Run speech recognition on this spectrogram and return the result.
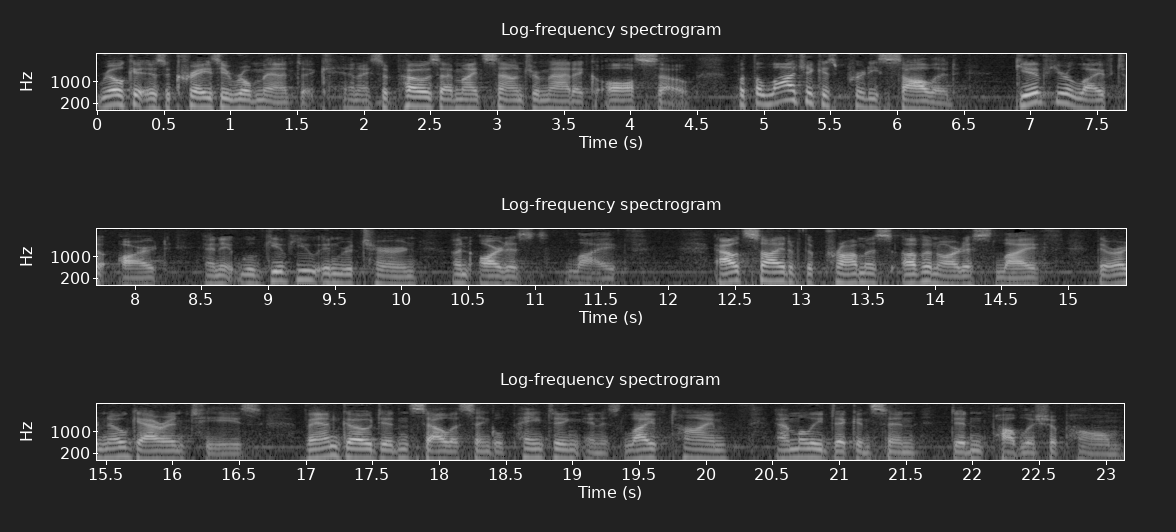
Rilke is a crazy romantic, and I suppose I might sound dramatic also, but the logic is pretty solid. Give your life to art, and it will give you in return an artist's life. Outside of the promise of an artist's life, there are no guarantees. Van Gogh didn't sell a single painting in his lifetime. Emily Dickinson didn't publish a poem.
